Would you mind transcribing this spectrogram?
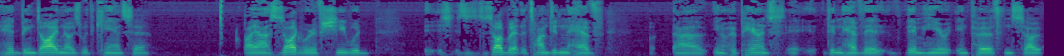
had been diagnosed with cancer, I asked Zodwa if she would. Zodwa at the time didn't have, uh, you know, her parents uh, didn't have their, them here in Perth, and so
